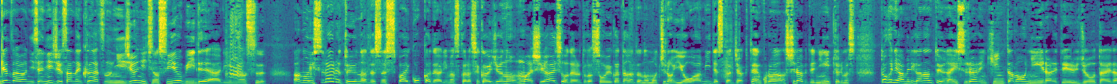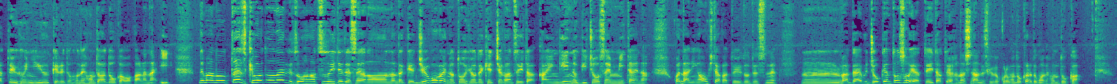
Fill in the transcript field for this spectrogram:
現在は2023年9月の20日の水曜日であります。あの、イスラエルというのはですね、スパイ国家でありますから、世界中の、まあ、支配層であるとか、そういう方々のもちろん弱みですか、弱点、これは調べて握っております。特にアメリカなんていうのはイスラエルに金玉を握られている状態だというふうに言うけれどもね、本当かどうかわからない。で、まあ、あの、とりあえず共和党内で造反が続いてですね、あの、なんだっけ、15回の投票で決着がついた下院議員の議長選みたいな、これ何が起きたかというとですね、うん、まあ、だいぶ条件闘争をやっていたという話なんですけど、これもどこからどこまで本当か。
